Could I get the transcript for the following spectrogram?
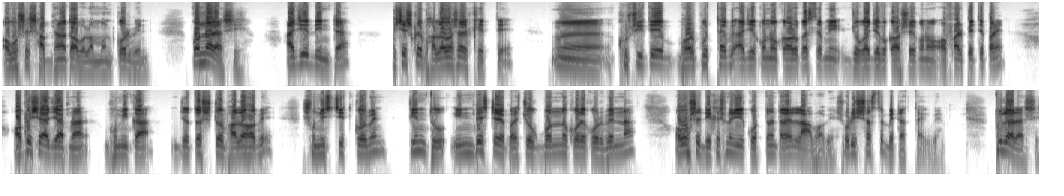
অবশ্যই সাবধানতা অবলম্বন করবেন। কন্যা রাশি, আজকের দিনটা বিশেষ করে ভালোবাসার ক্ষেত্রে খুশিতে ভরপুর থাকবে। আজকে কোনো কারোর কাছ থেকে আপনি যোগাযোগ বা কারোর সাথে কোনো অফার পেতে পারেন। অফিসে আজকে আপনার ভূমিকা যথেষ্ট ভালো হবে। সুনিশ্চিত করবেন। কিন্তু ইনভেস্টের ব্যাপারে চোখ বন্ধ করে করবেন না। অবশ্যই দেখে শুনে যদি করতে পারেন, তাহলে লাভ হবে। শরীর স্বাস্থ্য বেটার থাকবে। তুলা রাশি।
